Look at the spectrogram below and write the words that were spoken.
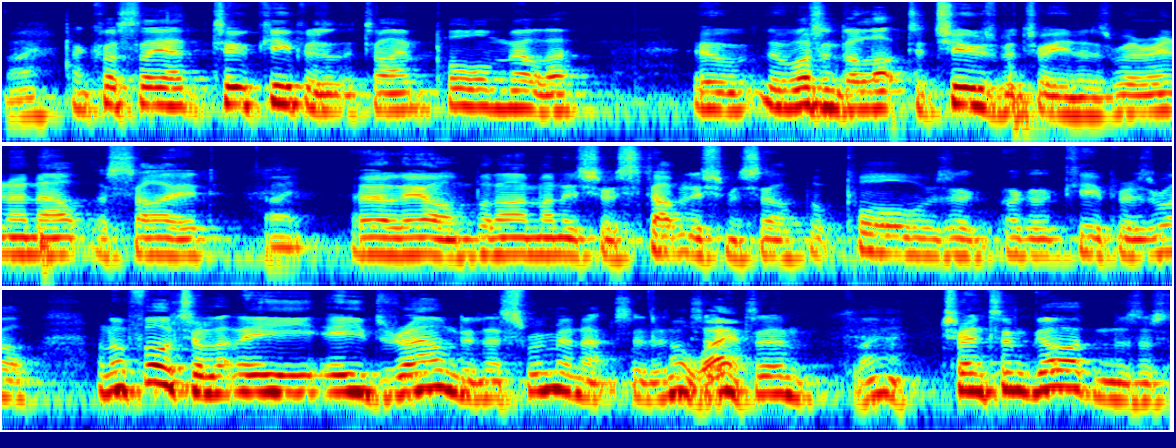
Right. And because they had two keepers at the time, Paul Miller, who there wasn't a lot to choose between us. We were in and out the side Right. Early on, but I managed to establish myself. But Paul was a, a good keeper as well. And unfortunately, he, he drowned in a swimming accident Oh, wow. at um. Trentham Gardens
